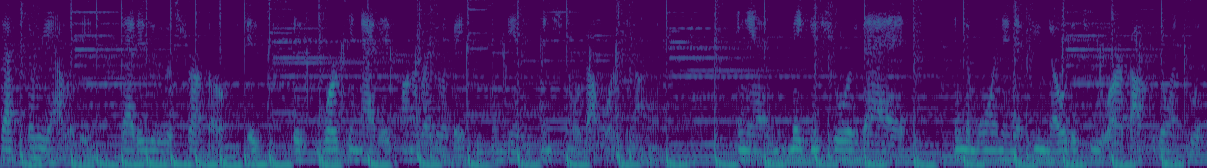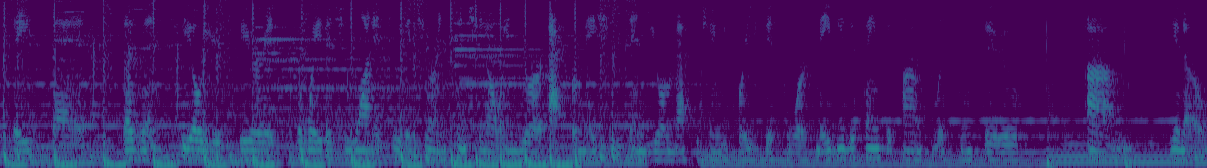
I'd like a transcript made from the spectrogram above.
That's the reality that it is a struggle. It's, it's working at it on a regular basis and being intentional about working on it. And making sure that in the morning, if you know that you are about to go into a space that doesn't feel your spirit the way that you want it to, that you're intentional in your affirmations and your messaging before you get to work. Maybe this ain't the time to listen to, um, you know,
